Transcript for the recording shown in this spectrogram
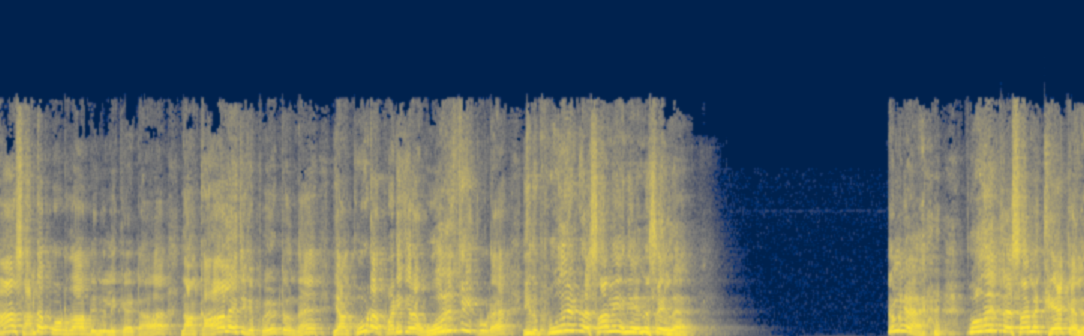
ஏன் சண்டை போடுறா அப்படின்னு சொல்லி கேட்டால் நான் காலேஜுக்கு போயிட்டு வந்தேன் என் கூட படிக்கிற ஒருத்தி கூட இது புது ட்ரெஸ்ஸானு என்ன என்ன செய்யலை? சொல்லுங்க. புது ட்ரெஸ்ஸானு கேட்கல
